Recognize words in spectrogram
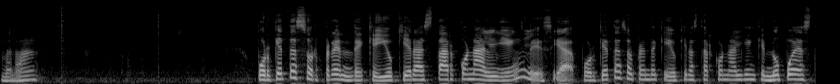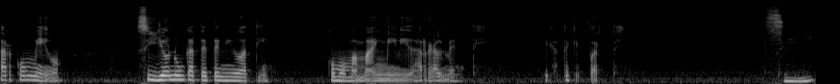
¿verdad? ¿Por qué te sorprende que yo quiera estar con alguien? Le decía, ¿por qué te sorprende que yo quiera estar con alguien que no puede estar conmigo si yo nunca te he tenido a ti como mamá en mi vida realmente? Fíjate qué fuerte. Sí.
